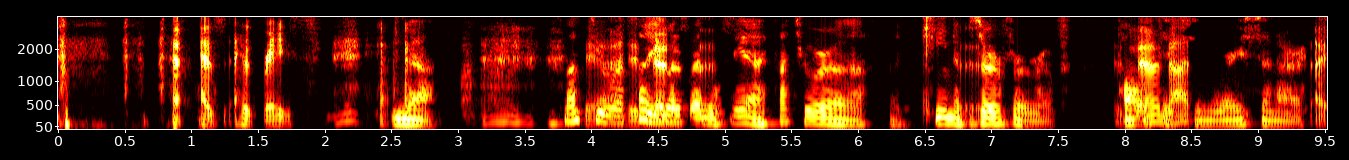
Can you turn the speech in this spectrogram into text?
as, as race. Yeah, thought Yeah, you. I I thought you were. Yeah, I thought you were a, a keen observer of politics not- and race in our. I,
